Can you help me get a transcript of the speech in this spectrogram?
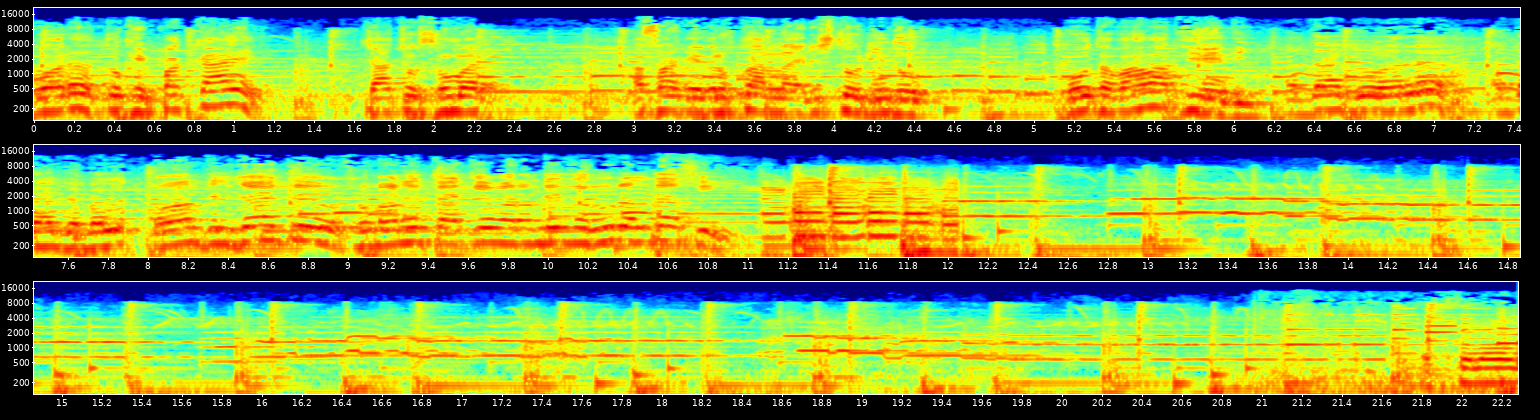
गोर तोखे पक आहे चाचो सूमर असांखे ज़ुल्फकार लाइ रिश्तो ॾींदो पोइ त वाह वाह थी वेंदी अदा गोहर अदा जबल तव्हां दिलजाए कयो सुभाणे चाचे वारनि ॾे ज़रूरु हलंदासीं अस्सलाम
